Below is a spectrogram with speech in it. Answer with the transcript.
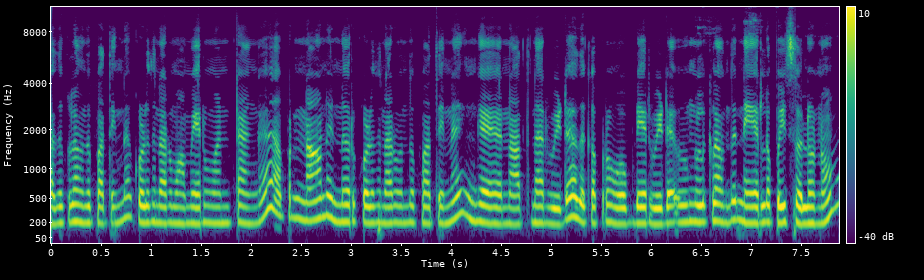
அதுக்குள்ளே வந்து பார்த்திங்கன்னா கொழுந்தனார் மாமியாரும் வந்துட்டாங்க. அப்புறம் நானும் இன்னொரு கொழுந்தனார் வந்து பார்த்திங்கன்னா இங்கே நாத்தனார் வீடு அதுக்கப்புறம் ஓப்படியார் வீடு. இவங்களுக்குலாம் வந்து நேரில் போய் சொல்லணும்.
